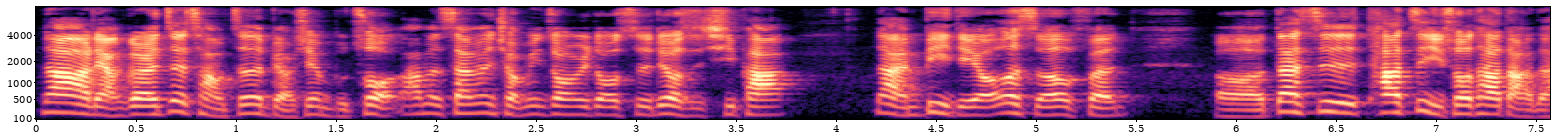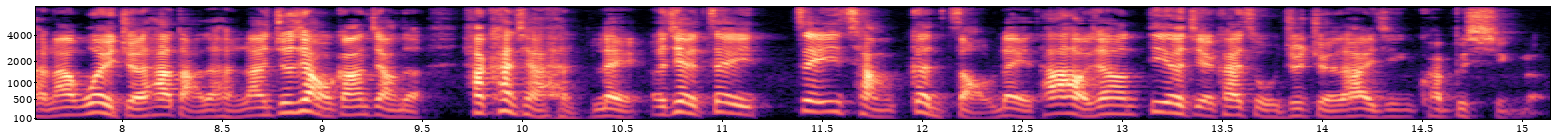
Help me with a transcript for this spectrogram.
那两个人这场真的表现不错，他们三分球命中率都是六十七趴，那 M B 也有二十二分。呃，但是他自己说他打的很烂，我也觉得他打的很烂。就像我刚刚讲的，他看起来很累，而且这这一场更早累。他好像第二节开始我就觉得他已经快不行了。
